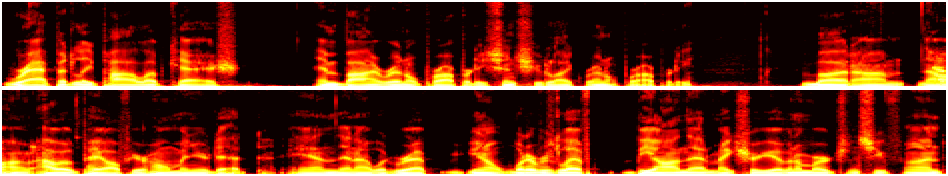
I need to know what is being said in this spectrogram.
rapidly pile up cash and buy rental property since you like rental property. But um, no, okay. I, I, would pay off your home and your debt, and then I would rep, you know, whatever's left beyond that. Make sure you have an emergency fund,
